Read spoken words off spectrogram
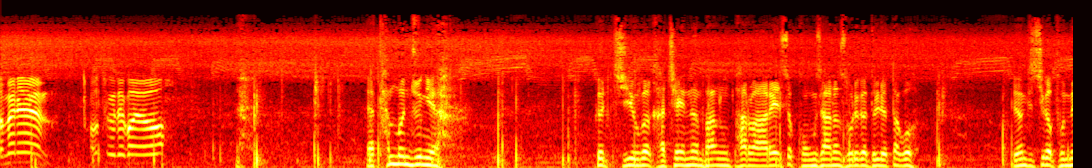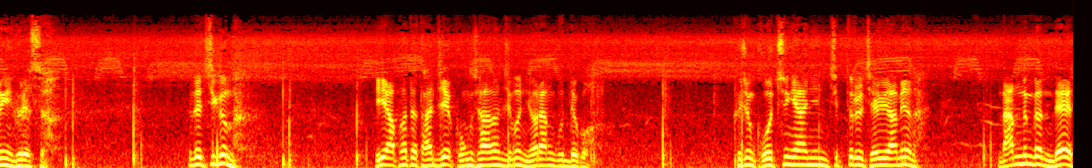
선배님 어떻게 돼가요? 야, 탐문 중이야. 그 지우가 갇혀 있는 방 바로 아래에서 공사하는 소리가 들렸다고 영지 씨가 분명히 그랬어. 근데 지금 이 아파트 단지에 공사하는 집은 11군데고 그중 고층이 아닌 집들을 제외하면 남는 건 넷.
